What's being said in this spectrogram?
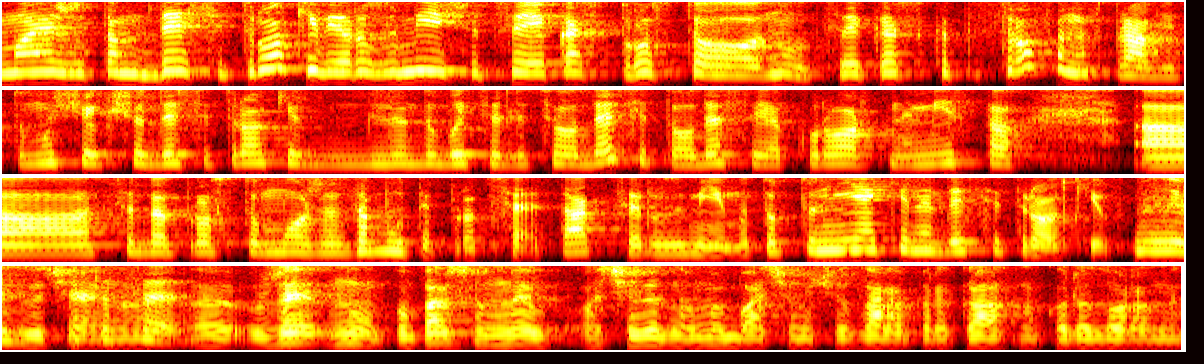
майже там 10 років. Я розумію, що це якась просто ну це якась катастрофа насправді, тому що якщо 10 років знадобиться для цього Одесі, то Одеса як курортне місто а, себе просто може забути про це. Так, це розуміємо. Тобто ніякі не 10 років. Ні, звичайно. Тобто це- Е, Вже ну, по-перше, ми очевидно, ми бачимо, що зараз прекрасно коридорами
